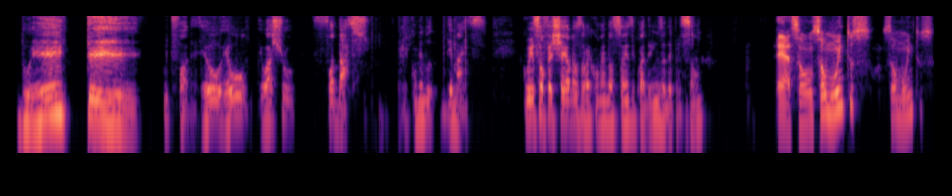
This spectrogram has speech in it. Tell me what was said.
doente. Muito foda. Eu, eu, eu acho fodaço. Recomendo demais. Com isso, eu fechei as recomendações de quadrinhos da depressão. É, são, são muitos, são muitos.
